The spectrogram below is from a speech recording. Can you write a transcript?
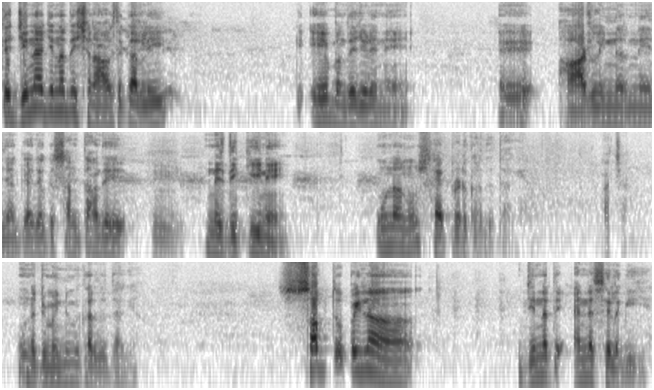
ਤੇ ਜਿਨ੍ਹਾਂ ਜਿਨ੍ਹਾਂ ਦੀ ਸ਼ਨਾਖਤ ਕਰ ਲਈ ਕਿ ਇਹ ਬੰਦੇ ਜਿਹੜੇ ਨੇ ਇਹ ਹਾਰਡ ਲਾਈਨਰ ਨੇ ਜਾਂ ਕਹਿ ਦਿਓ ਕਿ ਸੰਤਾਂ ਦੇ ਨਜ਼ਦੀਕੀ ਨੇ ਉਹਨਾਂ ਨੂੰ ਸੈਪਰੇਟ ਕਰ ਦਿੱਤਾ ਗਿਆ। ਅੱਛਾ। ਉਹਨਾਂ ਚ ਮੈਨੂੰ ਵੀ ਕਰ ਦਿੱਤਾ ਗਿਆ। ਸਭ ਤੋਂ ਪਹਿਲਾਂ ਜਿਨ੍ਹਾਂ ਤੇ ਐਨਐਸਏ ਲੱਗੀ ਹੈ।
